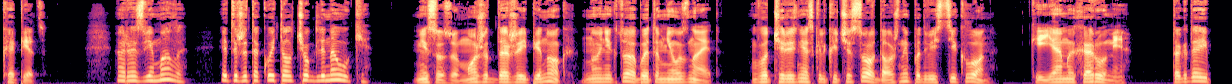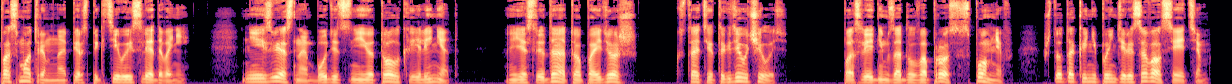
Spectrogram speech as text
Капец. А разве мало? Это же такой толчок для науки. Мисузу, может даже и пинок, но никто об этом не узнает. Вот через несколько часов должны подвести клон. Киямы Харуми. Тогда и посмотрим на перспективы исследований. Неизвестно, будет с нее толк или нет. Если да, то пойдешь. Кстати, ты где училась? Последним задал вопрос, вспомнив, что так и не поинтересовался этим.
